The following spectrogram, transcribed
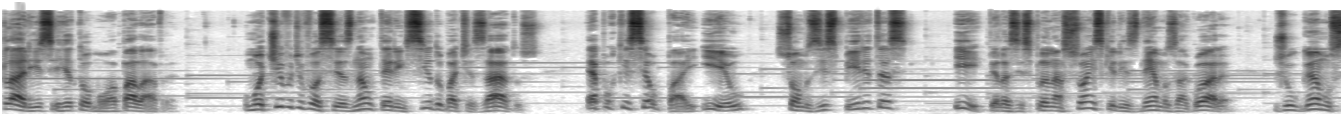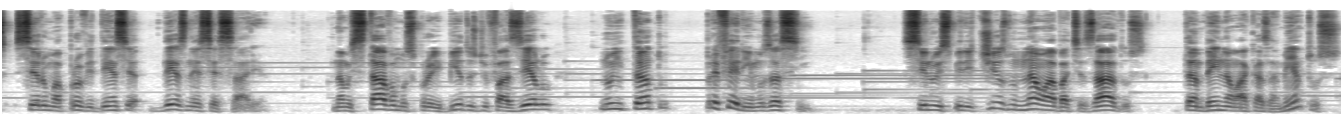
Clarice retomou a palavra. O motivo de vocês não terem sido batizados é porque seu pai e eu somos espíritas e, pelas explanações que lhes demos agora, julgamos ser uma providência desnecessária. Não estávamos proibidos de fazê-lo, no entanto, preferimos assim. Se no Espiritismo não há batizados, também não há casamentos?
